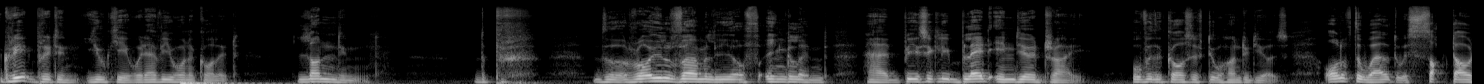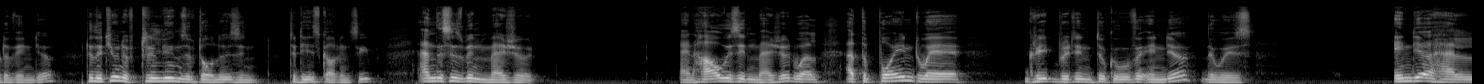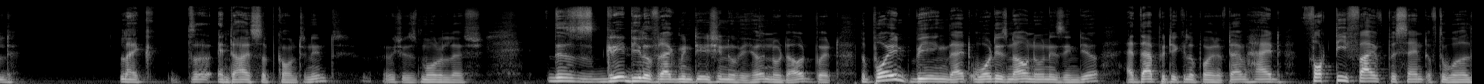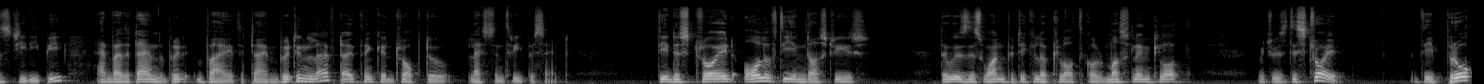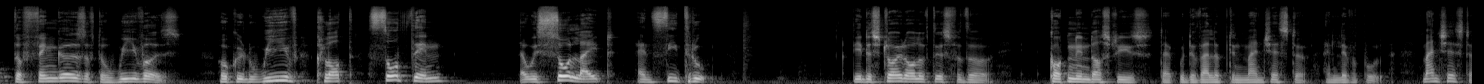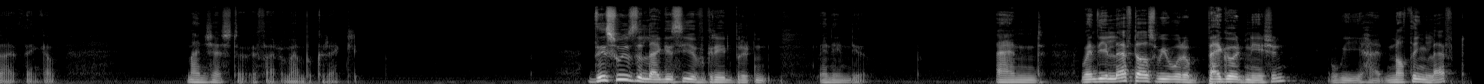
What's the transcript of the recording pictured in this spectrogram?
Great Britain, UK, whatever you want to call it, London, the the royal family of England had basically bled India dry over the course of 200 years. All of the wealth was sucked out of India to the tune of trillions of dollars in today's currency, and this has been measured. And how is it measured? Well, at the point where Great Britain took over India, there was India held like the entire subcontinent, which is more or less there's a great deal of fragmentation over here, no doubt. But the point being that what is now known as India at that particular point of time had 45% of the world's GDP, and by the time the Brit- by the time Britain left, I think it dropped to less than three percent. They destroyed all of the industries. There was this one particular cloth called muslin cloth, which was destroyed they broke the fingers of the weavers who could weave cloth so thin that was so light and see through. They destroyed all of this for the cotton industries that were developed in Manchester and Liverpool. Manchester, I think. Um, Manchester, if I remember correctly. This was the legacy of Great Britain in India. And when they left us, we were a beggared nation. We had nothing left.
